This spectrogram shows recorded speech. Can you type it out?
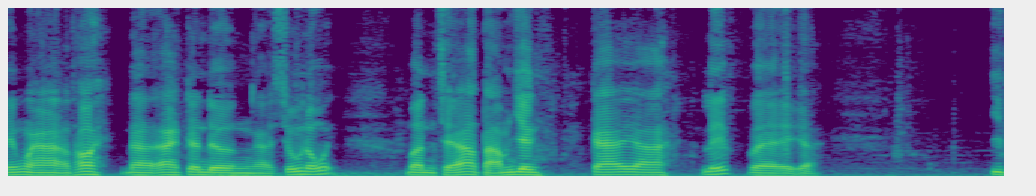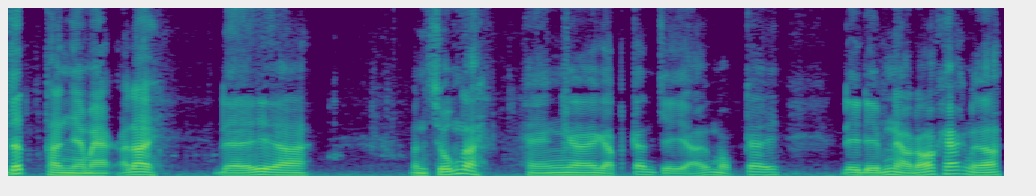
Nhưng mà thôi đang trên đường à, xuống núi mình sẽ tạm dừng cái à, clip về à, di tích thành nhà mạc ở đây để mình xuống thôi. Hẹn gặp các anh chị ở một cái địa điểm nào đó khác nữa.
